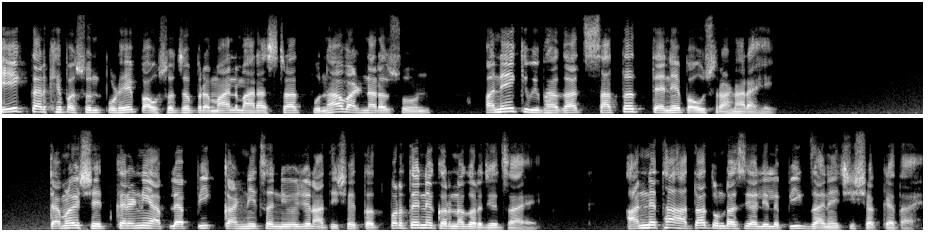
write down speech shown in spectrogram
एक तारखेपासून पुढे पावसाचं प्रमाण महाराष्ट्रात पुन्हा वाढणार असून अनेक विभागात सातत्याने पाऊस राहणार आहे. त्यामुळे शेतकऱ्यांनी आपल्या पीक काढणीचं नियोजन अतिशय तत्परतेने करणं गरजेचं आहे. अन्यथा हातातोंडाशी आलेलं पीक जाण्याची शक्यता आहे.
